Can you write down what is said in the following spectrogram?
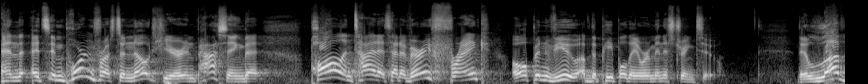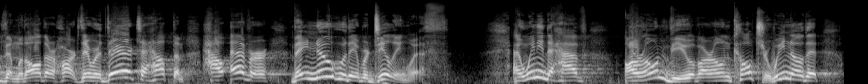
And it's important for us to note here in passing that Paul and Titus had a very frank, open view of the people they were ministering to. They loved them with all their hearts. They were there to help them. However, they knew who they were dealing with. And we need to have our own view of our own culture. We know that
